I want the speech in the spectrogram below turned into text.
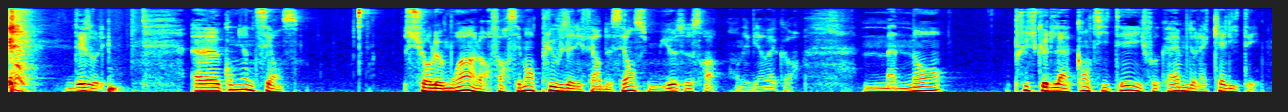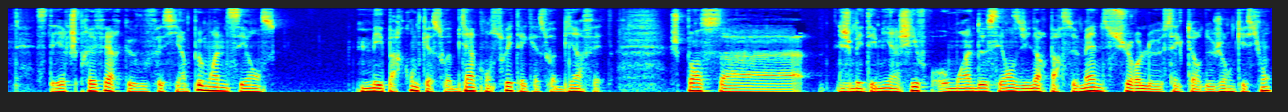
Désolé. Euh, combien de séances Sur le mois, alors forcément, plus vous allez faire de séances, mieux ce sera. On est bien d'accord. Maintenant, plus que de la quantité, il faut quand même de la qualité. C'est-à-dire que je préfère que vous fassiez un peu moins de séances, mais par contre qu'elles soient bien construites et qu'elles soient bien faites je pense à. Je m'étais mis un chiffre, au moins deux séances d'une heure par semaine sur le secteur de jeu en question.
